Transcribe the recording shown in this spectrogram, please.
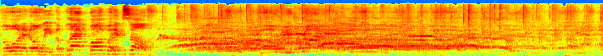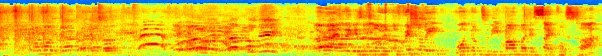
the one and only, the Black Mamba himself, Kobe Bryant! All right, ladies and gentlemen, officially, welcome to the Mamba Disciples Talk.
